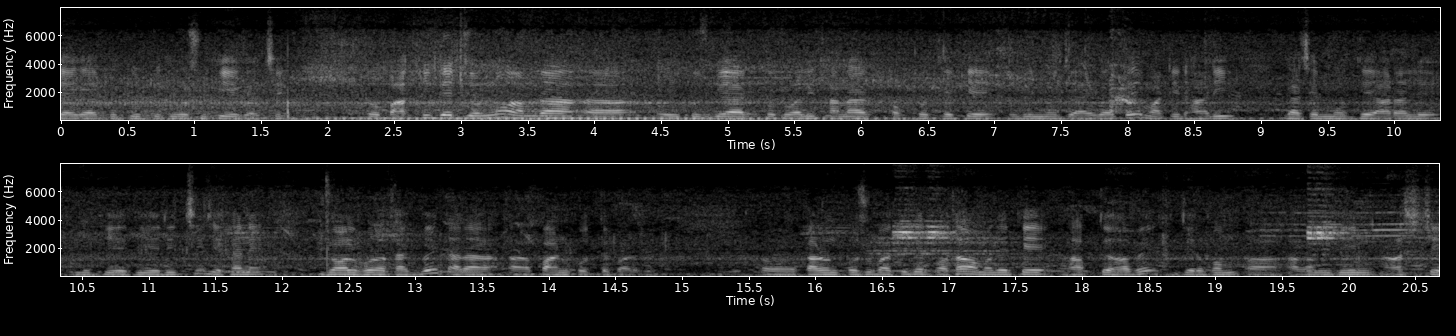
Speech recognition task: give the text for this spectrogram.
জায়গায় পুকুর টুকুরও শুকিয়ে গেছে। তো পাখিদের জন্য আমরা ওই কোচবিহার কোতোয়ালি থানার পক্ষ থেকে বিভিন্ন জায়গাতে মাটির হাঁড়ি গাছের মধ্যে আড়ালে লুকিয়ে দিয়ে দিচ্ছি, যেখানে জল ভরা থাকবে তারা পান করতে পারবে। কারণ পশু পাখিদের কথাও আমাদেরকে ভাবতে হবে, যেরকম আগামী দিন আসছে,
